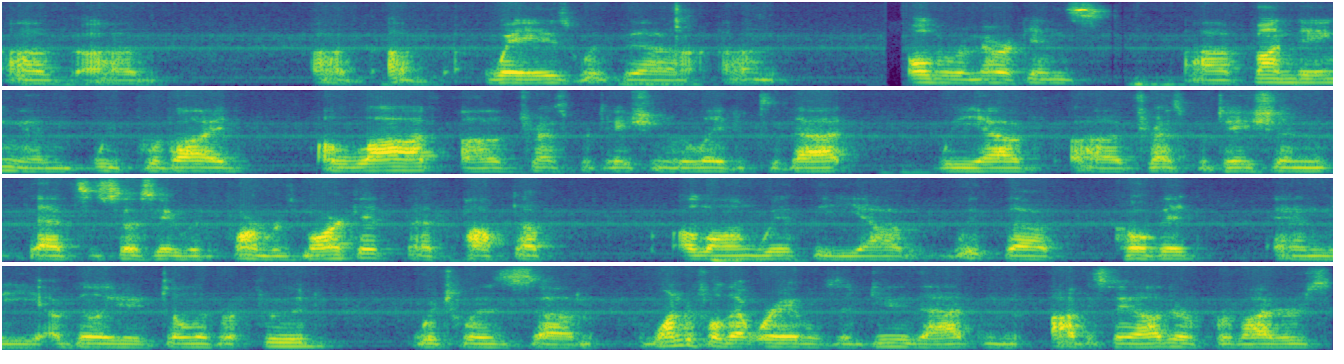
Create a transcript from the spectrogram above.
of, uh, of, of ways with uh, um, older Americans uh, funding, and we provide a lot of transportation related to that. We have uh, transportation that's associated with the farmers market that popped up along with the uh, with COVID and the ability to deliver food, which was um, wonderful that we're able to do that. And obviously, other providers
